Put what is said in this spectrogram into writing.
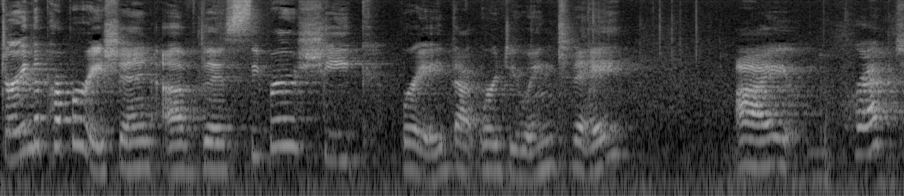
During the preparation of this super chic braid that we're doing today, I prepped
